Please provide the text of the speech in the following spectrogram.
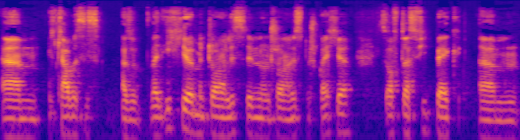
ähm, ich glaube, es ist, also wenn ich hier mit Journalistinnen und Journalisten spreche, ist oft das Feedback, ähm,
